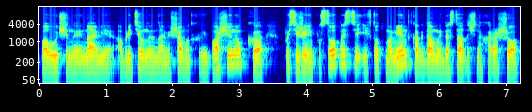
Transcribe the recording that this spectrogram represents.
полученные нами, обретенную нами шаматху випашьяну к постижению пустотности. И в тот момент, когда мы достаточно хорошо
